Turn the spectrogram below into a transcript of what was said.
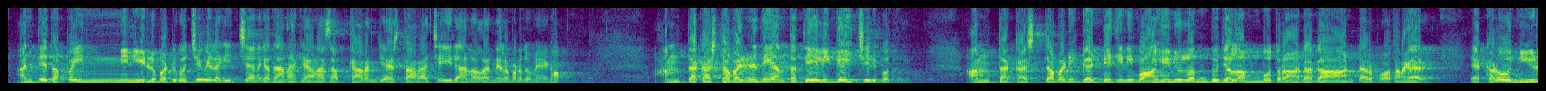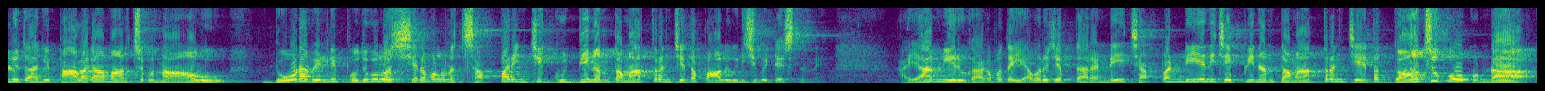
అంతే తప్ప ఇన్ని నీళ్ళు పట్టుకొచ్చి వీళ్ళకి ఇచ్చాను కదా నాకేమైనా సత్కారం చేస్తారా చేయరా అని అలా నిలబడదు మేఘం. అంత కష్టపడినది అంత తేలిగ్గా ఇచ్చి వెళ్ళిపోతుంది అంత కష్టపడి గడ్డి తిని వాహినులందు జలంబు త్రాగగా అంటారు పోతన గారు. ఎక్కడో నీళ్ళు తాగి పాలగా మార్చుకున్న ఆవు దూడ వెళ్ళి పొదుగులో శరమలను చప్పరించి గుద్దినంత మాత్రం చేత పాలు విడిచిపెట్టేస్తుంది. అయా మీరు కాకపోతే ఎవరు చెప్తారండి? చెప్పండి అని చెప్పినంత మాత్రం చేత దాచుకోకుండా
